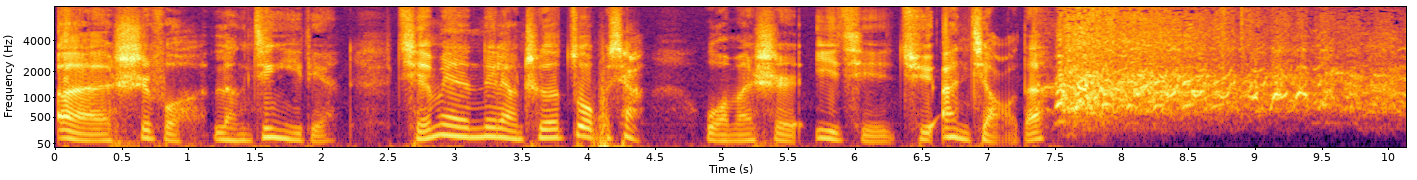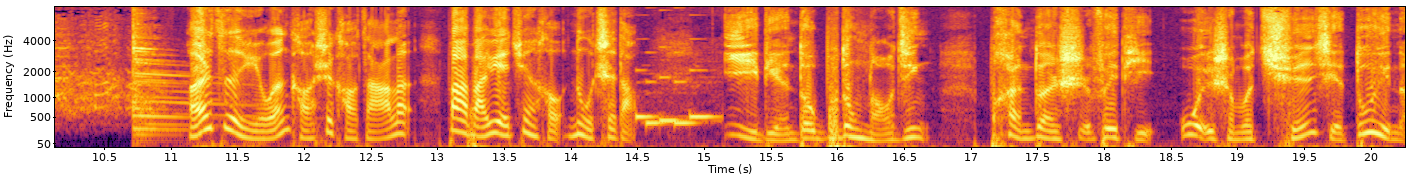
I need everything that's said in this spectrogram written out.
呃，师傅，冷静一点，前面那辆车坐不下，我们是一起去按脚的。儿子语文考试考砸了，爸爸阅卷后怒斥道一点都不动脑筋，判断是非题为什么全写对呢？：“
